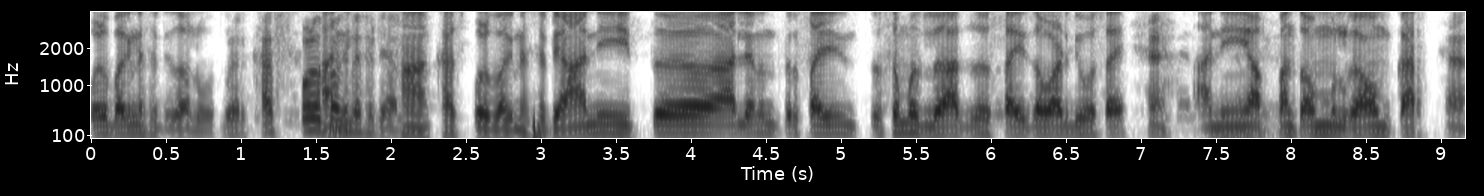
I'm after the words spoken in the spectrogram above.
पळ बघण्यासाठी आलो होतो बर खास पळ आणि- बघण्यासाठी आला. हा खास पळ बघण्यासाठी आणि इथं आल्यानंतर साईचं समजलं आज साईचा वाढदिवस हा. आहे आणि आप्पांचा मुलगा ओमकार हा.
